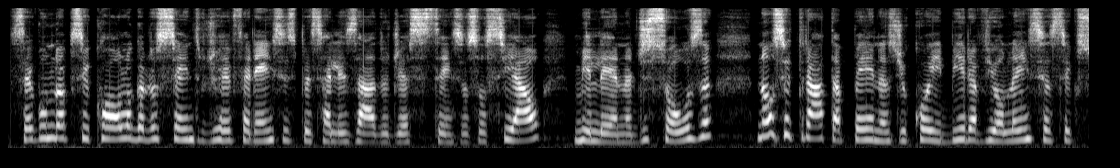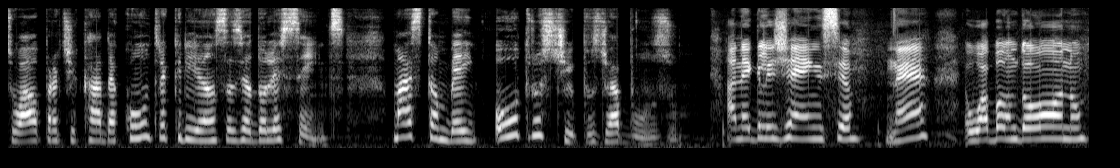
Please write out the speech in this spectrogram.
Segundo a psicóloga do Centro de Referência Especializado de Assistência Social, Milena de Souza, não se trata apenas de coibir a violência sexual praticada contra crianças e adolescentes, mas também outros tipos de abuso. A negligência, né? o abandono,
